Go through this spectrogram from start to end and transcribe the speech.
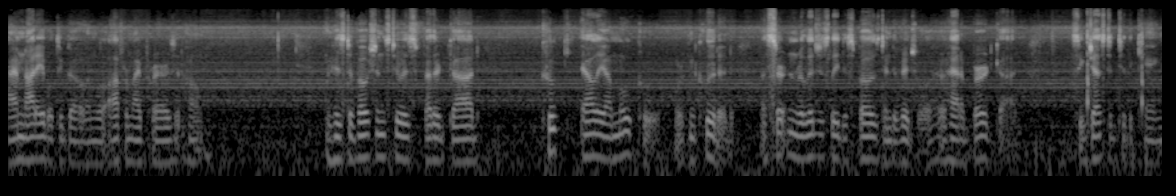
I am not able to go, and will offer my prayers at home. When his devotions to his feathered god, Kuk Eliamuku, were concluded, a certain religiously disposed individual who had a bird god suggested to the king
